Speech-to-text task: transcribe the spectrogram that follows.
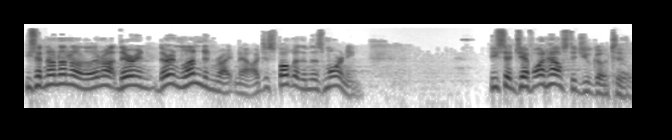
He said, no, no, no, they're not. They're in, they're in London right now. I just spoke with them this morning. He said, Jeff, what house did you go to?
